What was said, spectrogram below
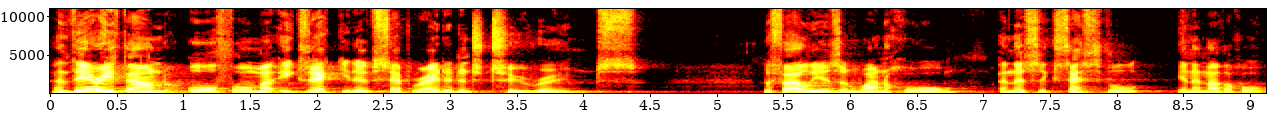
And there he found all former executives separated into two rooms the failures in one hall and the successful in another hall.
